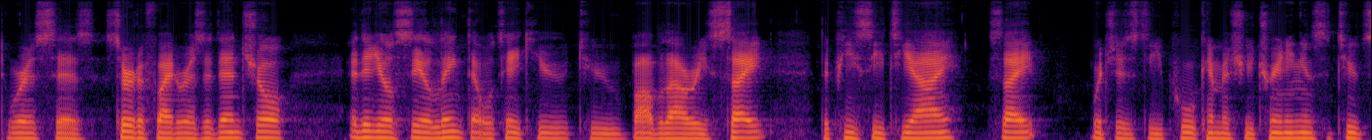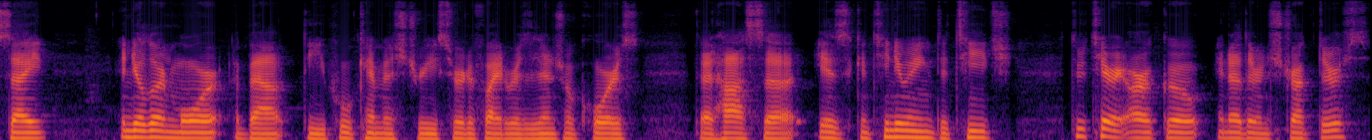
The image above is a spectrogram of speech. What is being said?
to where it says Certified Residential, and then you'll see a link that will take you to Bob Lowry's site, the PCTI site, which is the Pool Chemistry Training Institute site, and you'll learn more about the Pool Chemistry Certified Residential course that HASA is continuing to teach through Terry Arko and other instructors.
